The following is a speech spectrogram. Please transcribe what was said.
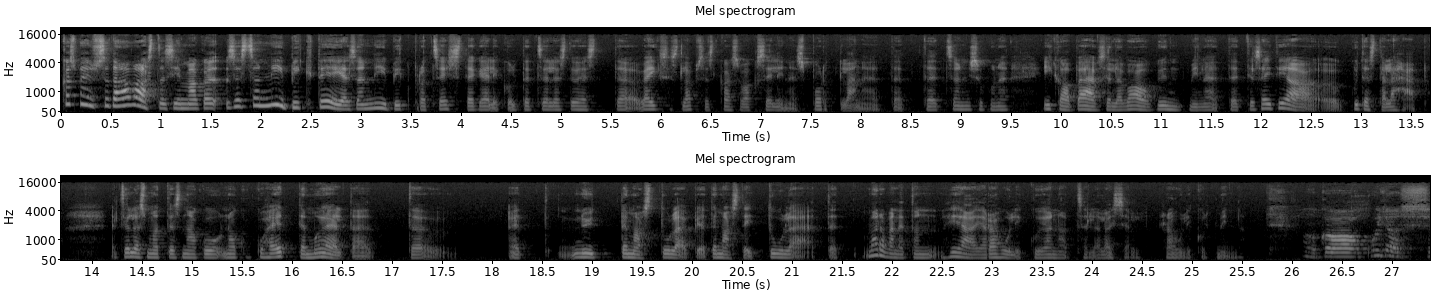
kas me just seda avastasime, aga sest see on nii pikk tee ja see on nii pikk protsess tegelikult, et sellest ühest äh, väiksest lapsest kasvaks selline sportlane, et, et, et see on niisugune iga päev selle vao kündmine, et, et ja sa ei tea, kuidas ta läheb. et selles mõttes nagu, nagu kohe ette mõelda, et, et nüüd temast tuleb ja temast ei tule, et, et ma arvan, et on hea ja rahulik, kui annad sellel asjal rahulikult minna aga kuidas,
